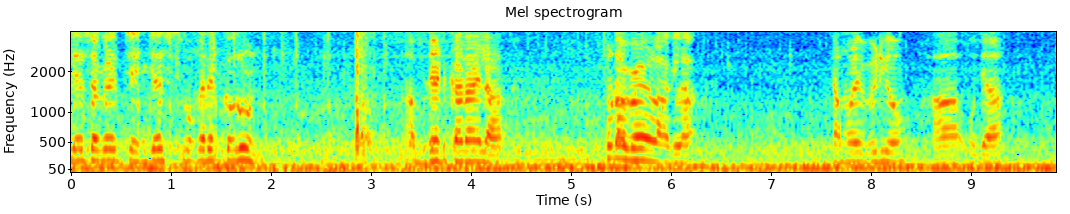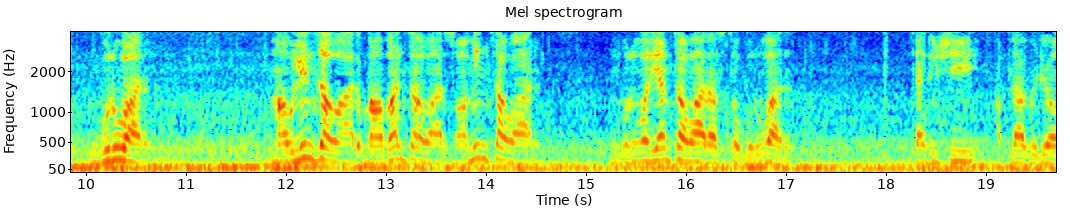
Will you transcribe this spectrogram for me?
ते सगळे चेंजेस वगैरे करून अपडेट करायला थोडा वेळ लागला. त्यामुळे व्हिडिओ हा उद्या गुरुवार माऊलींचा वार बाबांचा वार स्वामींचा वार गुरुवर्यांचा वार असतो गुरुवार. त्या दिवशी आपला व्हिडिओ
